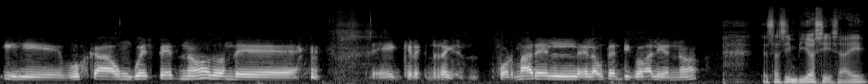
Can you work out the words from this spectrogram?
y busca un huésped, ¿no? Donde eh, formar el, el auténtico alien, ¿no? Esa simbiosis ahí.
